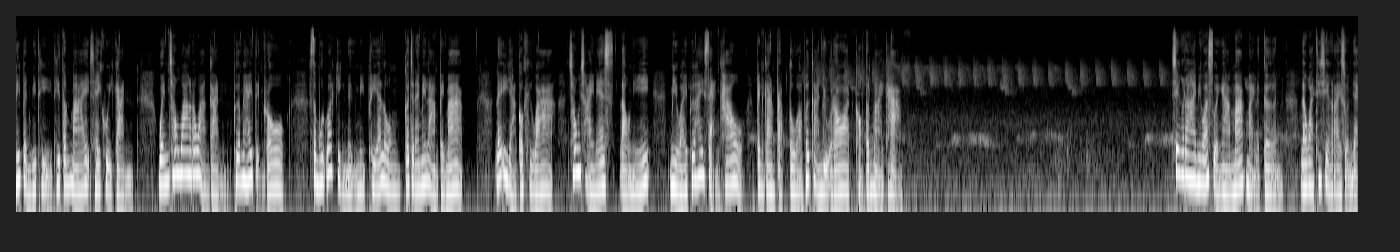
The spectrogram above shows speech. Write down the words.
นี่เป็นวิธีที่ต้นไม้ใช้คุยกัน เว้นช่องว่างระหว่างกัน เพื่อไม่ให้ติดโรค สมมติว่ากิ่งหนึ่งมีเพลี้ยลงก็จะได้ไม่ลามไปมาก และอีกอย่างก็คือว่า ช่องชายเนสเหล่านี้มีไว้เพื่อให้แสงเข้า เป็นการปรับตัวเพื่อการอยู่รอดของต้นไม้ค่ะเชียงรายมีวัดสวยงามมากมายเหลือเกิน และวัดที่เชียงรายส่วนใหญ่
